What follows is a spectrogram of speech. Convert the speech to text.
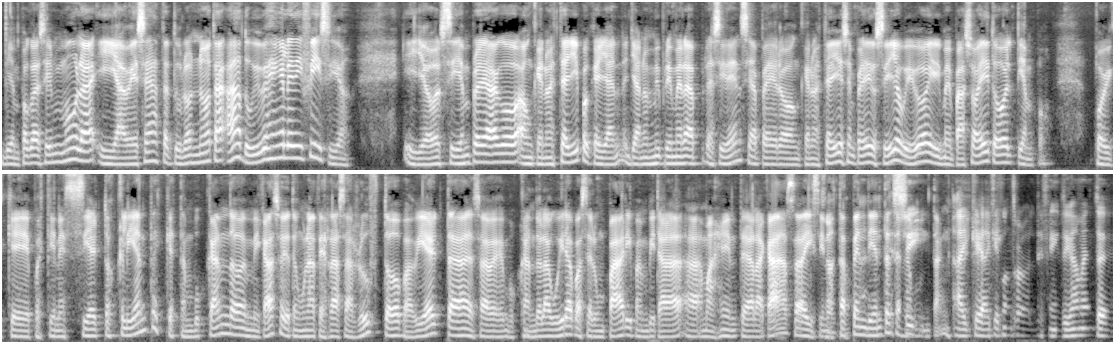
Bien poco decir nula y a veces hasta tú los notas, ah, tú vives en el edificio. Y yo siempre hago, aunque no esté allí, porque ya, ya no es mi primera presidencia, pero aunque no esté allí, siempre digo, sí, yo vivo y me paso ahí todo el tiempo. Porque pues tienes ciertos clientes que están buscando, en mi caso, yo tengo una terraza rooftop abierta, ¿sabes? Buscando la guira para hacer un party, para invitar a, más gente a la casa. Y si no estás pendiente, te sí, Hay que, hay que controlar, definitivamente,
